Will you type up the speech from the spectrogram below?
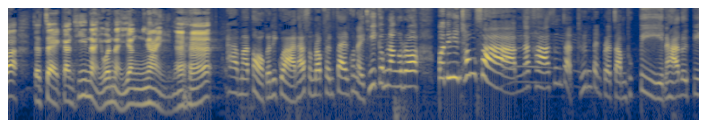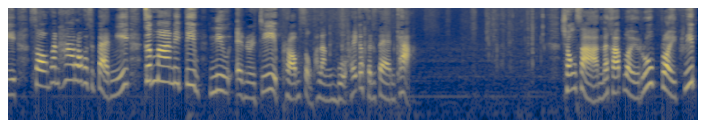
ว่าจะแจกกันที่ไหนวันไหนยังไงนะฮะ พามาต่อกันดีกว่านะคะสำหรับแฟนๆ คนไหนที่กำลังรอปฏิทินช่อง 3 นะคะ ซึ่งจัดขึ้นเป็นประจำทุกปีนะคะ โดยปี 2568 นี้จะมาในทีม New Energy พร้อมส่งพลังบวกให้กับแฟนๆ ค่ะช่อง 3 นะคะ ปล่อยรูปปล่อยคลิป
